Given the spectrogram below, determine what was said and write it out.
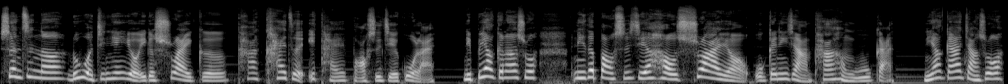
甚至呢，如果今天有一个帅哥，他开着一台保时捷过来，你不要跟他说你的保时捷好帅哦，我跟你讲，他很无感。你要跟他讲说，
